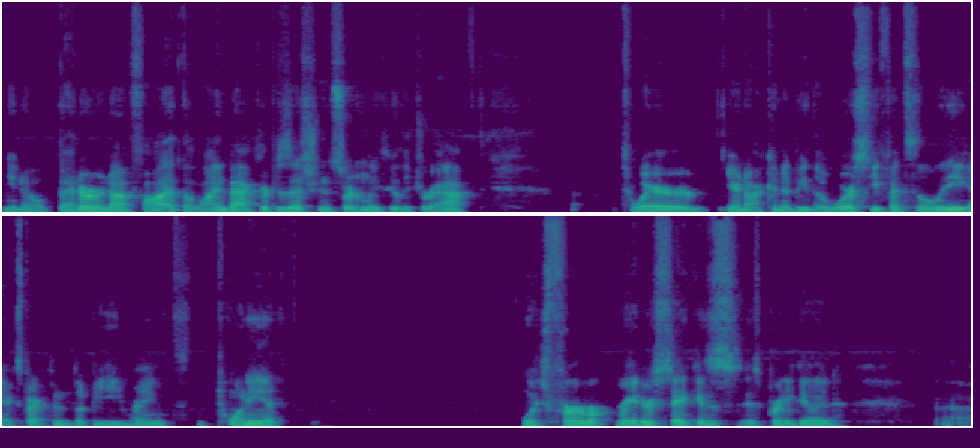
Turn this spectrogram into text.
you know better enough at the linebacker position, certainly through the draft, to where you're not going to be the worst defense in the league. I expect them to be ranked 20th, which for Raiders' sake is is pretty good. Uh,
